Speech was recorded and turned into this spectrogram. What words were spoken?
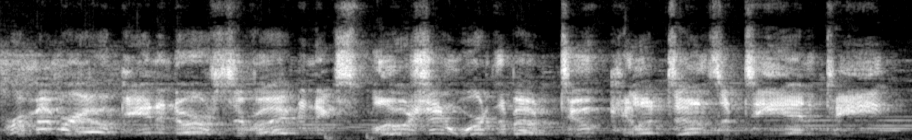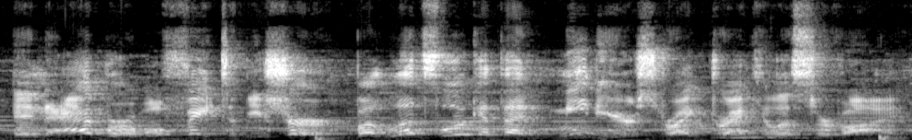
remember how Ganondorf survived an explosion worth about two kilotons of TNT? An admirable feat, to be sure, but let's look at that meteor strike Dracula survived.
